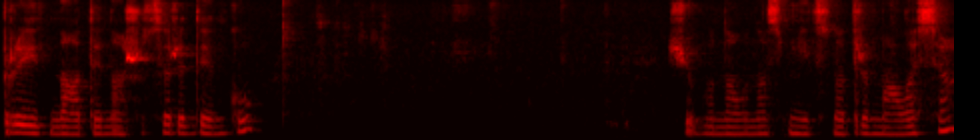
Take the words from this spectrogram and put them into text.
приєднати нашу серединку, щоб вона у нас міцно трималася.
